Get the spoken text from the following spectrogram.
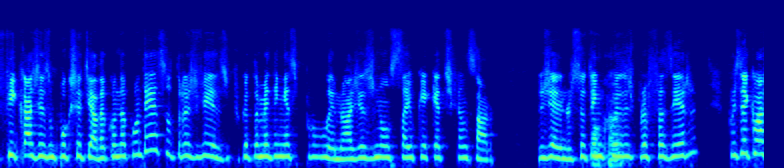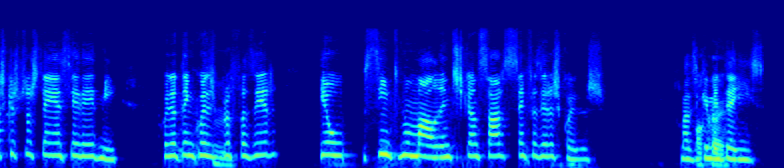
fico às vezes um pouco chateada quando acontece, outras vezes, porque eu também tenho esse problema. Às vezes não sei o que é que é descansar. Do género, se eu tenho Ok. coisas para fazer, por isso é que eu acho que as pessoas têm essa ideia de mim. Quando eu tenho coisas Hum. para fazer, eu sinto-me mal em descansar sem fazer as coisas. Basicamente Ok. é isso.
